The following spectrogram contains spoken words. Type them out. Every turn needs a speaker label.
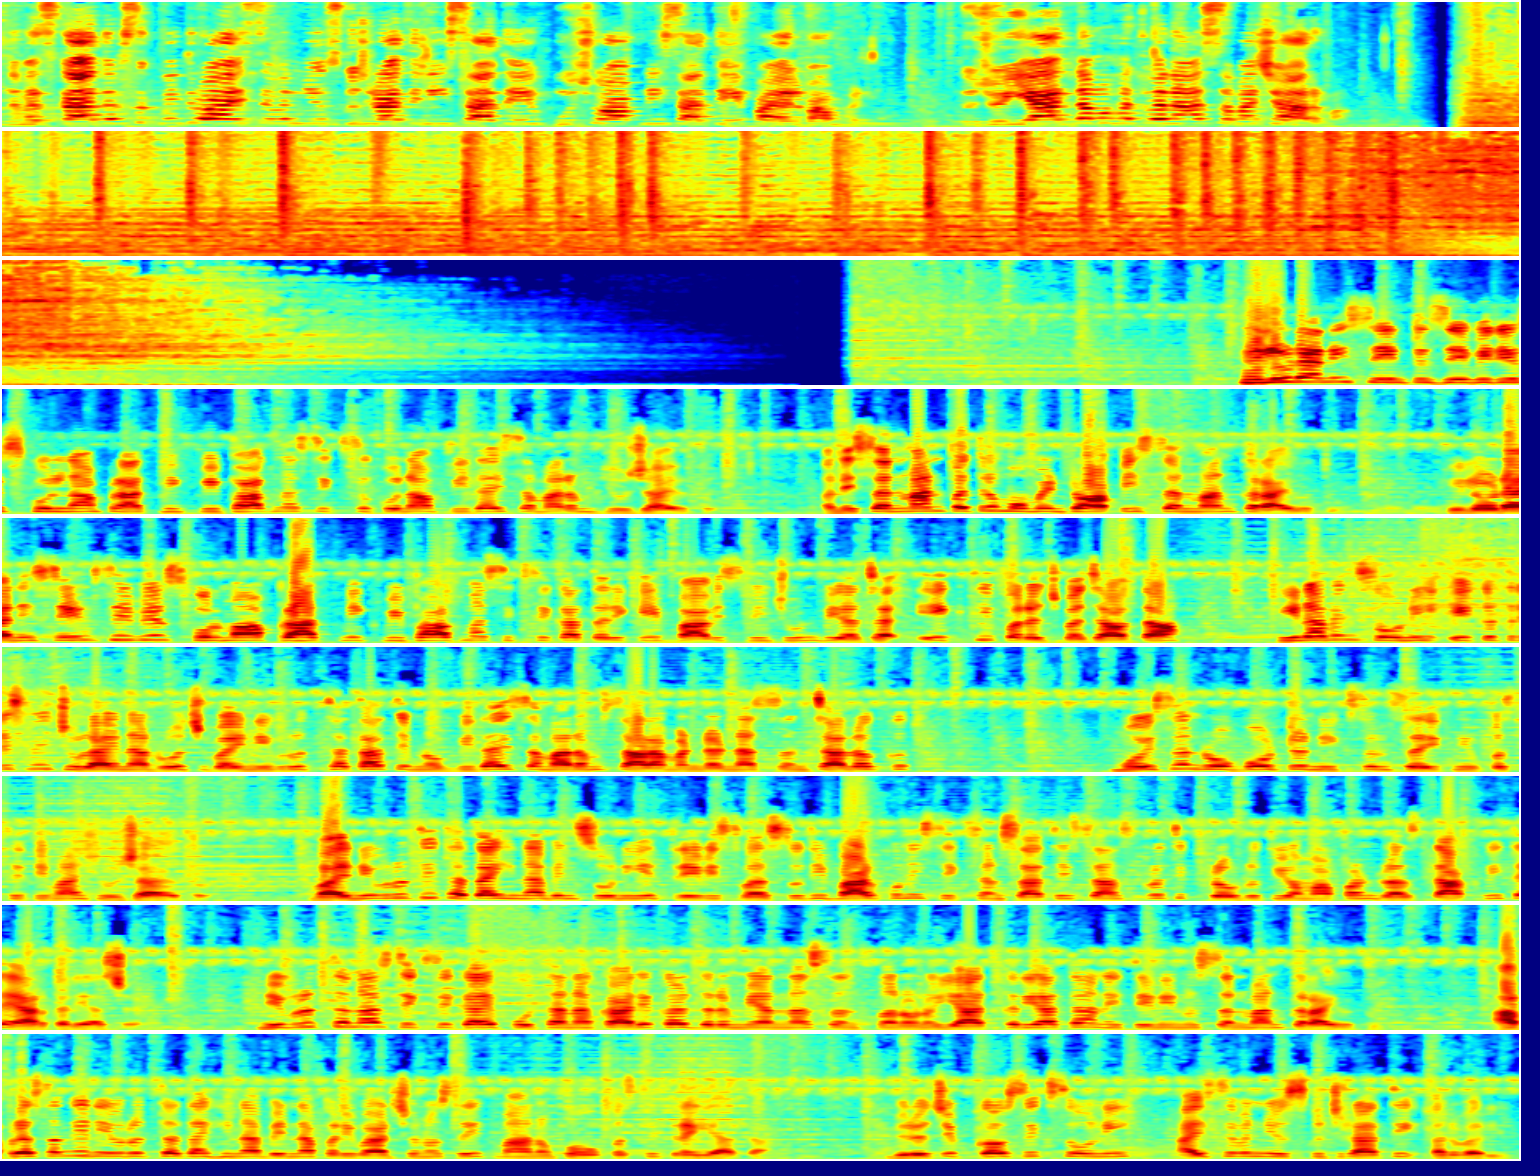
Speaker 1: નમસ્કાર દર્શક મિત્રો, આઈ સેવન ન્યૂઝ ગુજરાતીની સાથે, હું છું આપની સાથે પાયલ બામણી. તો જોઈએ આજના મહત્વના સમાચારમાં. ભિલોડાની સેન્ટ ઝેવિયર સ્કૂલના પ્રાથમિક વિભાગના શિક્ષકોના વિદાય સમારંભ યોજાયો હતો અને સન્માનપત્ર મોમેન્ટો આપી સન્માન કરાયું હતું. ભિલોડાની સેન્ટ ઝેવિયર સ્કૂલમાં પ્રાથમિક વિભાગમાં શિક્ષિકા તરીકે બાવીસમી જૂન બે હજાર એકથી ફરજ બજાવતા હિનાબેન સોની એકત્રીસમી જુલાઈના રોજ વય નિવૃત્ત થતા તેમનો વિદાય સમારંભ શાળા મંડળના સંચાલક મોઇસન રોબોટ નિક્સન સહિતની ઉપસ્થિતિમાં યોજાયો હતો. વય નિવૃત્તિ થતાં હિનાબેન સોનીએ ત્રેવીસ વર્ષ સુધી બાળકોની શિક્ષણ સાથે સાંસ્કૃતિક પ્રવૃત્તિઓમાં પણ રસ દાખવી તૈયાર કર્યા છે. નિવૃત્ત થનાર શિક્ષિકાએ પોતાના કાર્યકાળ દરમિયાનના સંસ્મરણો યાદ કર્યા હતા અને તેણીનું સન્માન કરાયું હતું. આ પ્રસંગે નિવૃત્ત થતા હિનાબેનના પરિવારજનો સહિત મહાનુભાવો ઉપસ્થિત રહ્યા હતા. Bureau chief Kaushik Soni, I news Gujarati Aravalli.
